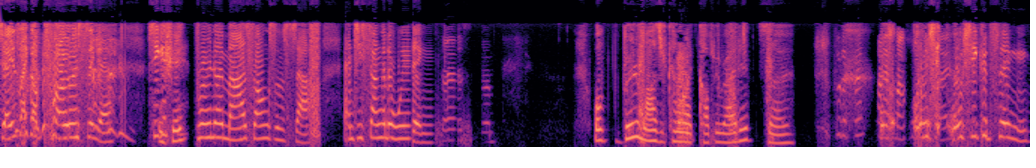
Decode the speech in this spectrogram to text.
Jane's like a pro singer. She Is she? Bruno Mars songs and stuff. And she sung at a wedding. Well, Bruno Mars is kind of like copyrighted, so For the first time in my whole Or she, life. or she could sing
